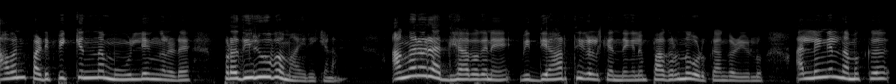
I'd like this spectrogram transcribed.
അവൻ പഠിപ്പിക്കുന്ന മൂല്യങ്ങളുടെ പ്രതിരൂപമായിരിക്കണം. അങ്ങനെ ഒരു അധ്യാപകനെ വിദ്യാർത്ഥികൾക്ക് എന്തെങ്കിലും പകർന്നു കൊടുക്കാൻ കഴിയുള്ളൂ. അല്ലെങ്കിൽ നമുക്ക്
